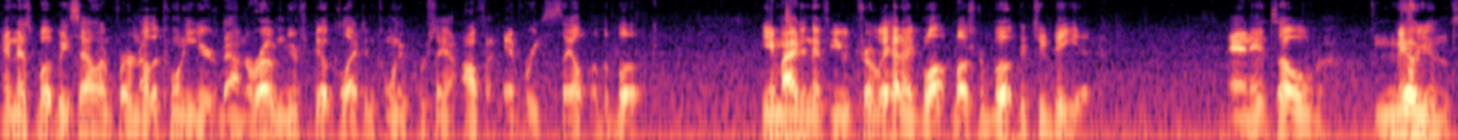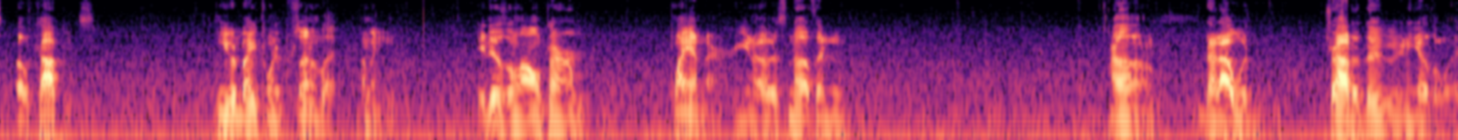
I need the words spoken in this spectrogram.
and this book be selling for another 20 years down the road and you're still collecting 20% off of every sale of the book. You imagine if you truly had a blockbuster book that you did and it sold millions of copies you would make 20% of that I mean, it is a long term plan there. You know, it's nothing uh, that I would try to do any other way.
